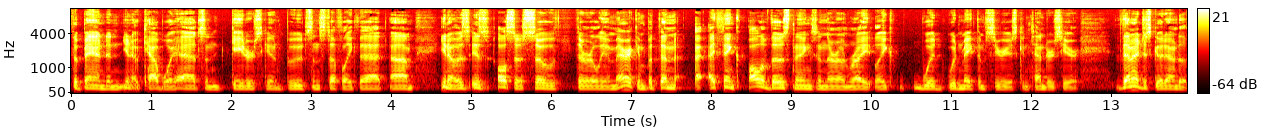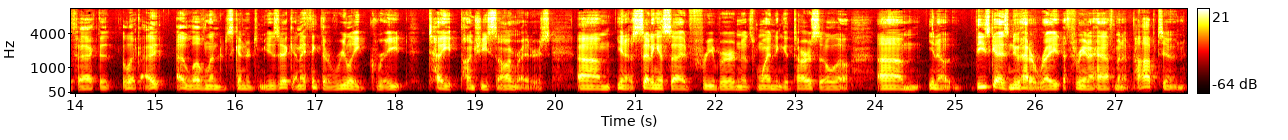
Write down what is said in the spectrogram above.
the band in you know cowboy hats and gator skin boots and stuff like that. Um, you know, is is also so thoroughly American. But then I, I think all of those things in their own right, like would would make them serious contenders here. Then I just go down to the fact that look, I, I love Lynyrd Skynyrd's music, and I think they're really great, tight, punchy songwriters. Um, you know, setting aside Freebird and its winding guitar solo, um, you know, these guys knew how to write a three and a half minute pop tune.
